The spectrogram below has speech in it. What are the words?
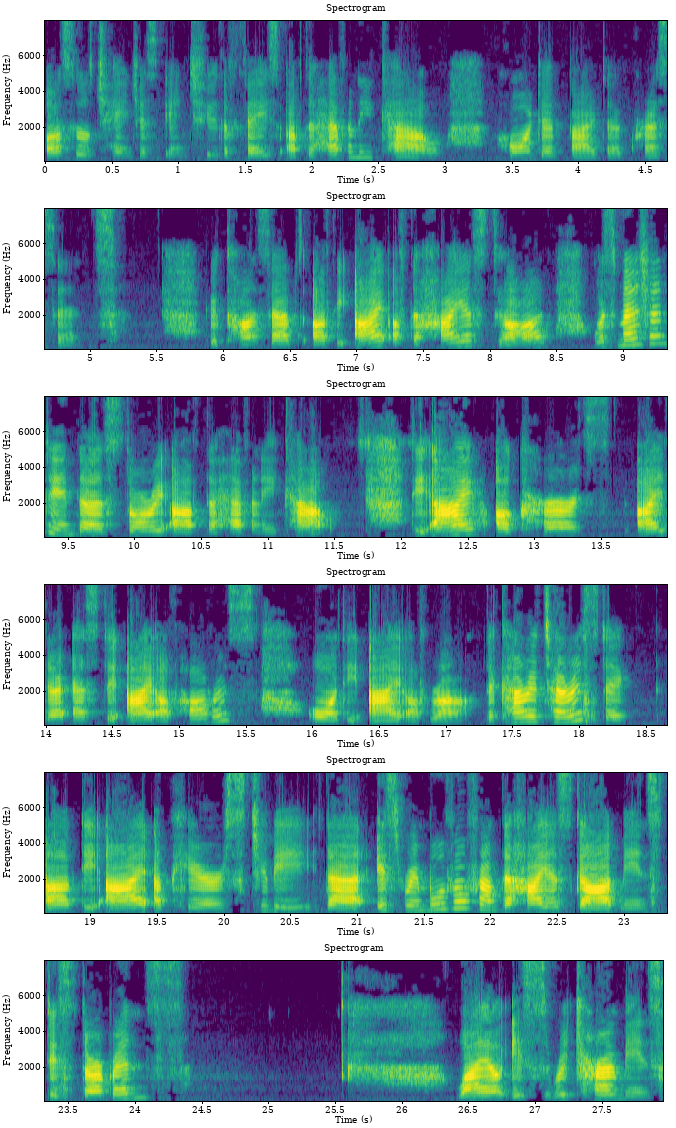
also changes into the face of the heavenly cow, horned by the crescent. The concept of the eye of the highest God was mentioned in the story of the heavenly cow. The eye occurs either as the eye of Horus or the eye of Ra. The characteristic of the eye appears to be that its removal from the highest God means disturbance, while its return means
